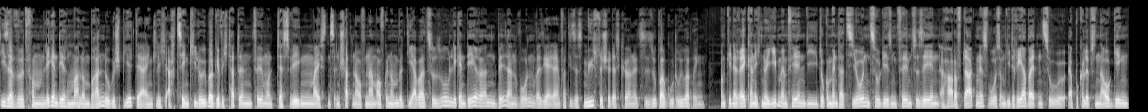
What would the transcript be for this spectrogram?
Dieser wird vom legendären Marlon Brando gespielt, der eigentlich 18 Kilo Übergewicht hatte im Film und deswegen meistens in Schattenaufnahmen aufgenommen wird, die aber zu so legendären Bildern wurden, weil sie halt einfach dieses Mystische des Colonels super gut rüberbringen. Und generell kann ich nur jedem empfehlen, die Dokumentation zu diesem Film zu sehen, A Heart of Darkness, wo es um die Dreharbeiten zu Apocalypse Now ging,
